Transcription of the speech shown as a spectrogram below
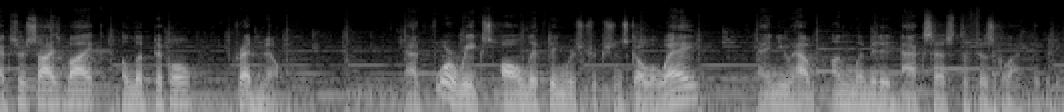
exercise bike, elliptical, treadmill. At four weeks, all lifting restrictions go away and you have unlimited access to physical activity.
